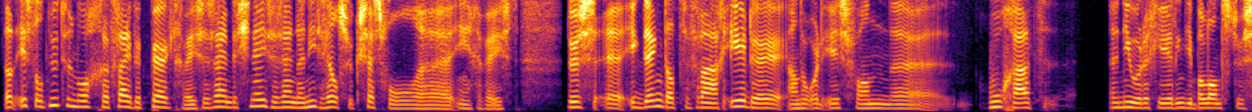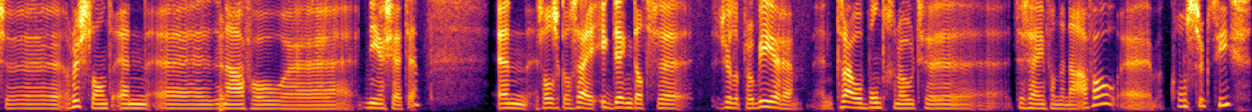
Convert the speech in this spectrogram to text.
Dat is tot nu toe nog eh, vrij beperkt geweest. Zijn, de Chinezen zijn daar niet heel succesvol eh, in geweest. Dus ik denk dat de vraag eerder aan de orde is van hoe gaat een nieuwe regering die balans tussen Rusland en de NAVO neerzetten. En zoals ik al zei, ik denk dat ze zullen proberen een trouwe bondgenoot eh, te zijn van de NAVO. eh, constructief,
